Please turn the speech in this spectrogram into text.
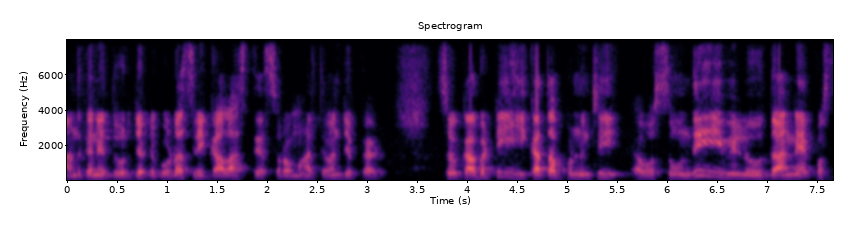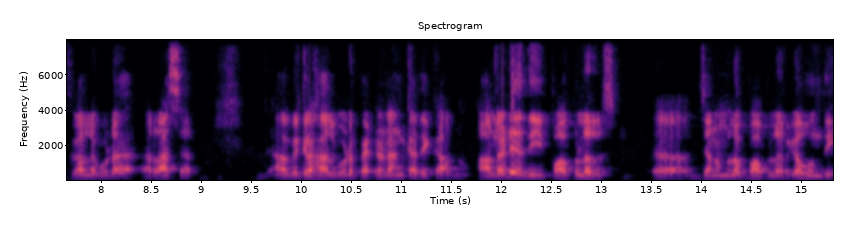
అందుకనే దూర్జట్టు కూడా శ్రీ కాళహస్తేశ్వర మహత్యం అని చెప్పాడు. సో కాబట్టి ఈ కథ అప్పటి నుంచి వస్తూ ఉంది. వీళ్ళు దాన్నే పుస్తకాల్లో కూడా రాశారు. విగ్రహాలు కూడా పెట్టడానికి అదే కారణం. ఆల్రెడీ అది పాపులర్ జనంలో పాపులర్గా ఉంది.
